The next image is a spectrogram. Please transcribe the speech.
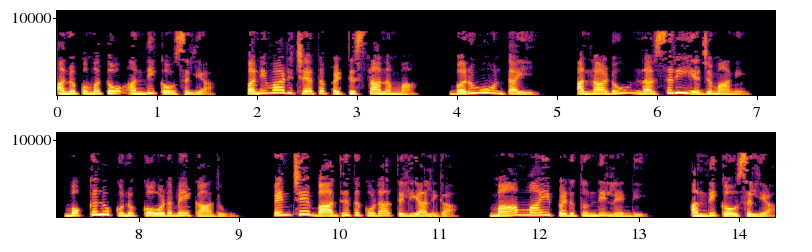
అనుపమతో అంది కౌసల్య. పనివాడి చేత పెట్టిస్తానమ్మా. బరువు ఉంటాయి. అన్నాడు నర్సరీ యజమాని. మొక్కలు కొనుక్కోవడమే కాదు. పెంచే బాధ్యత కూడా తెలియాలిగా. మా అమ్మాయి పెడుతుంది లేండి. అంది కౌసల్య.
